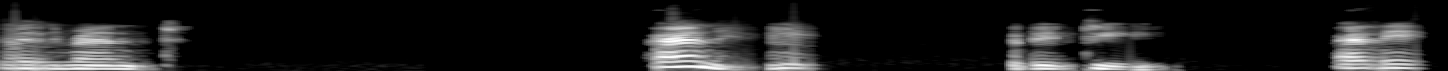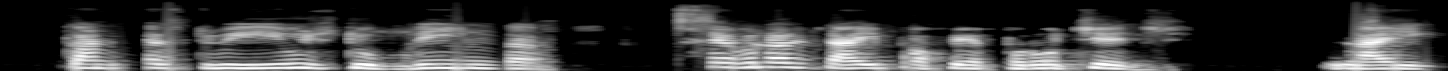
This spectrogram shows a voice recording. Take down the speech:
management, and security. And in contest, we used to bring the several type of approaches like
